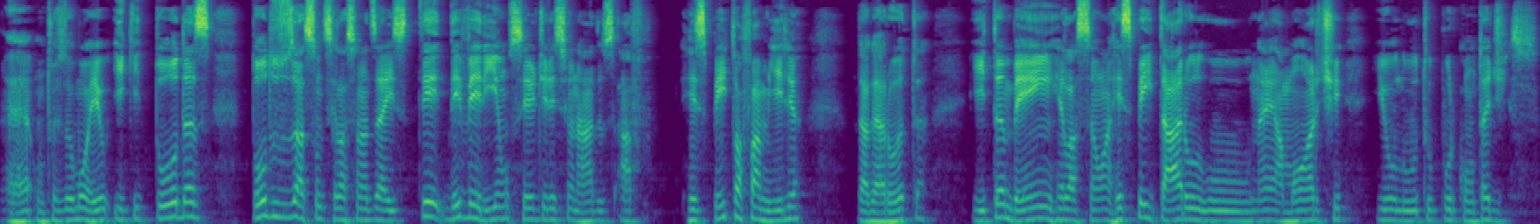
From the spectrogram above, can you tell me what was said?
é, um torcedor morreu e que todas, todos os assuntos relacionados a isso te- deveriam ser direcionados a respeito à família da garota e também em relação a respeitar o, o, né, a morte e o luto por conta disso.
